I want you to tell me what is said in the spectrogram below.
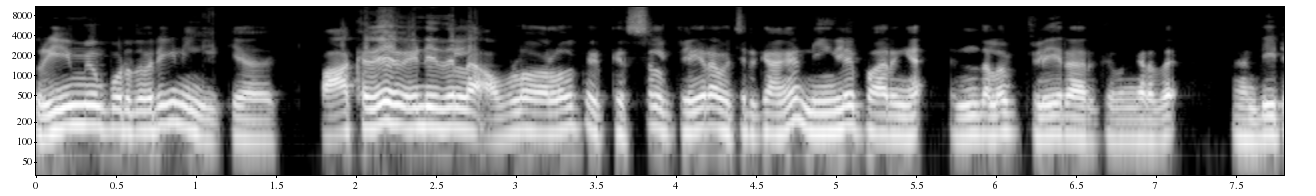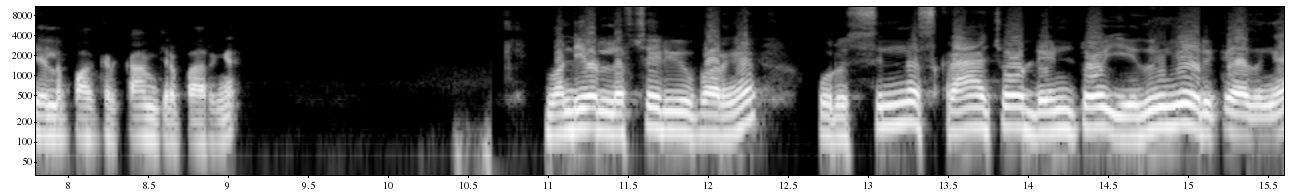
ப்ரீமியம் பொறுத்த வரைக்கும் நீங்கள் பார்க்கவே வேண்டியதில்லை. அவ்வளோ அளவுக்கு கிறிஸ்டல் கிளியராக வச்சுருக்காங்க. நீங்களே பாருங்கள் எந்த அளவுக்கு கிளியராக இருக்குதுங்கிறத நான் டீட்டெயிலில் பார்க்குற காமிக்கிற பாருங்கள் வண்டியோட லெஃப்ட் சைடு வியூ பாருங்கள் ஒரு சின்ன ஸ்க்ராச்சோ டென்ட்டோ எதுவுமே இருக்காதுங்க.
